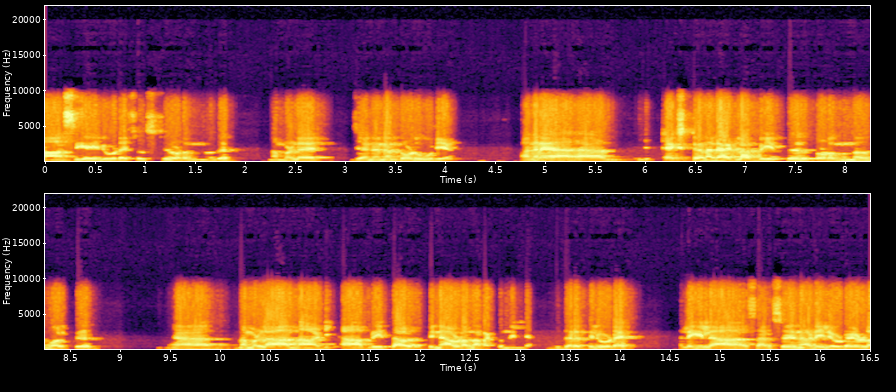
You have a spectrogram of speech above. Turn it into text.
നാസികയിലൂടെ ശ്വസിച്ചു തുടങ്ങുന്നത് നമ്മളുടെ ജനനത്തോടു കൂടിയാണ്. അങ്ങനെ എക്സ്റ്റേണൽ ആയിട്ടുള്ള ആ ബ്രീത്ത് തുടങ്ങുന്നത് മുതൽക്ക് നമ്മളുടെ ആ നാടി ആ ബ്രീത്ത് പിന്നെ അവിടെ നടക്കുന്നില്ല. ഉദരത്തിലൂടെ അല്ലെങ്കിൽ ആ സരസ്വതി നാടിയിലൂടെയുള്ള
